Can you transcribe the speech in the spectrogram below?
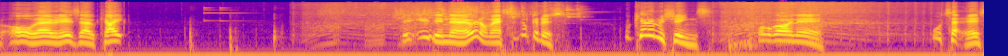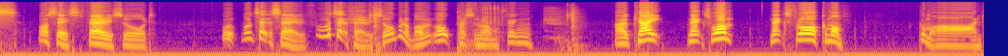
Oh, there it is. Okay. It is in there. We're not messing. Look at us. We're killing machines. What we got in here? We'll take this. What's this? Fairy sword. We'll, we'll take the fairy. We'll take the fairy sword. We're not bothered. Oh, pressing the wrong thing. Okay. Next one. Next floor. Come on. Come on.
